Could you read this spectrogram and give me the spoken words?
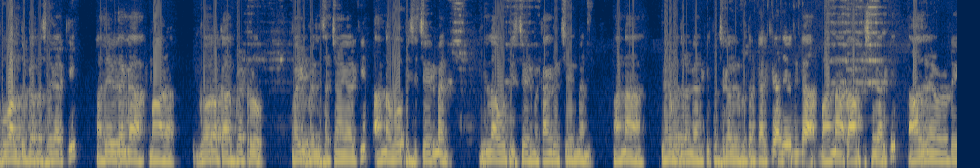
పువ్వాల దుర్గా ప్రసాద్ గారికి అదేవిధంగా మా గౌరవ కార్పొరేటర్ పైడిపల్లి సత్యనారాయణ గారికి అన్న ఓపీసీ చైర్మన్ జిల్లా ఓపీసీ చైర్మన్ కాంగ్రెస్ చైర్మన్ అన్న వీరభద్రం గారికి పుచ్చకాల వీరభద్రం గారికి అదేవిధంగా మా అన్న రామకృష్ణ గారికి హాజరైనటువంటి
